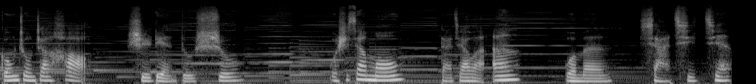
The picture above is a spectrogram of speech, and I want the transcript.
公众账号“十点读书”。我是夏萌，大家晚安，我们下期见。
